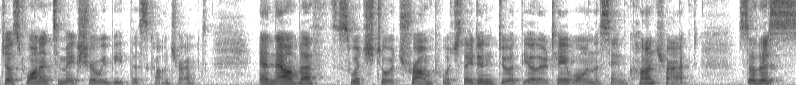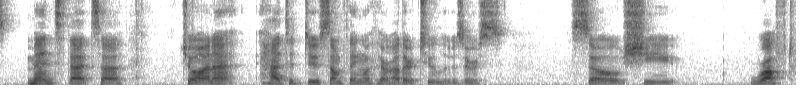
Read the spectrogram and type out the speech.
Just wanted to make sure we beat this contract. And now Beth switched to a trump, which they didn't do at the other table in the same contract. So this meant that uh, Joanna had to do something with her other two losers. So she ruffed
